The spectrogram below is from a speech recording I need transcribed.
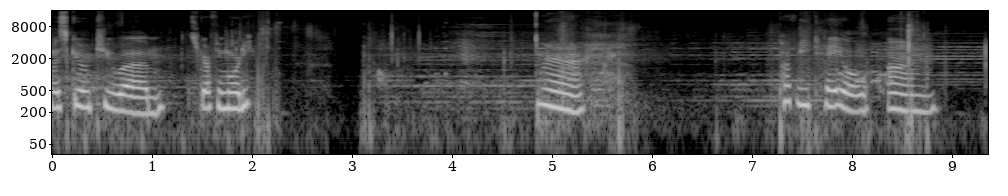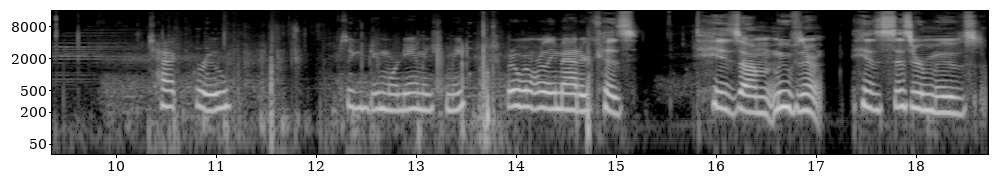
Let's go to um, Scruffy Morty. Ah. Puppy Tail. Um, attack grew so you can do more damage to me, but it wouldn't really matter because his um moves aren't his scissor moves,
